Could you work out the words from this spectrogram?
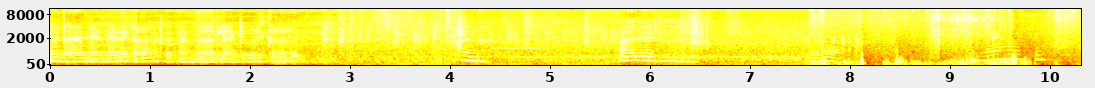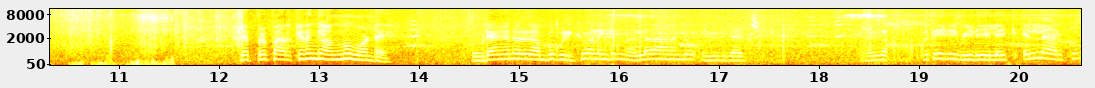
വേണ്ട അതിന് എണ്ണയുടെ കളറൊക്കെ കണ്ട. നല്ല അടിപൊളി കളറ് വേണ്ട. ആര് വരുന്നതാണ് എപ്പോഴും പറിക്കണമെങ്കിൽ അങ്ങ് പോണ്ടേ? ഇവിടെ അങ്ങനെ ഒരു കമ്പ് പിടിക്കുവാണെങ്കിൽ നല്ലതാണല്ലോ എന്ന് വിചാരിച്ചു. പുതിയ വീഡിയോയിലേക്ക് എല്ലാവർക്കും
